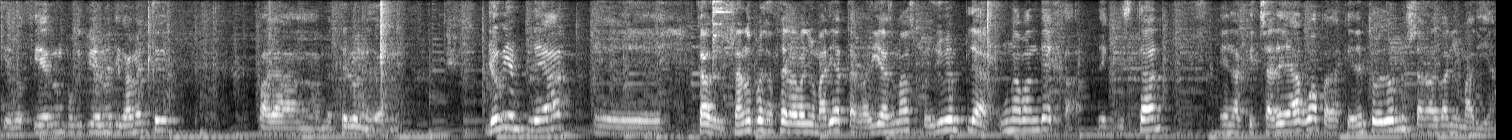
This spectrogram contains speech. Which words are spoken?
que lo cierre un poquito herméticamente para meterlo en el horno. Yo voy a emplear, eh, claro, ya no puedes hacer al baño María, tardarías más, pero yo voy a emplear una bandeja de cristal en la que echaré agua para que dentro del horno se haga el baño María.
